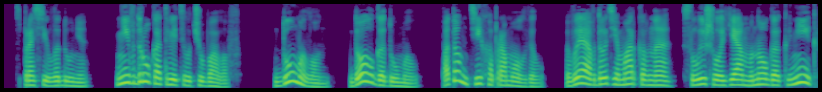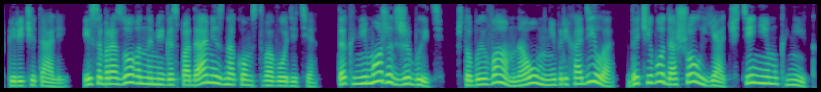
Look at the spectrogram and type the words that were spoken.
— спросила Дуня. Не вдруг ответил Чубалов. Думал он, долго думал, потом тихо промолвил. Вы, Авдотья Марковна, слышала я, много книг перечитали и с образованными господами знакомства водите. Так не может же быть, чтобы вам на ум не приходило, до чего дошел я чтением книг.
